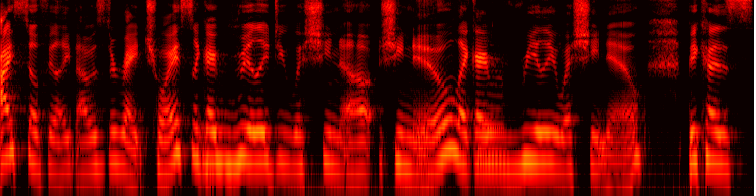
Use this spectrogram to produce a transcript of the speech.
I still feel like that was the right choice. Like I really do wish she know she knew. Like I really wish she knew because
